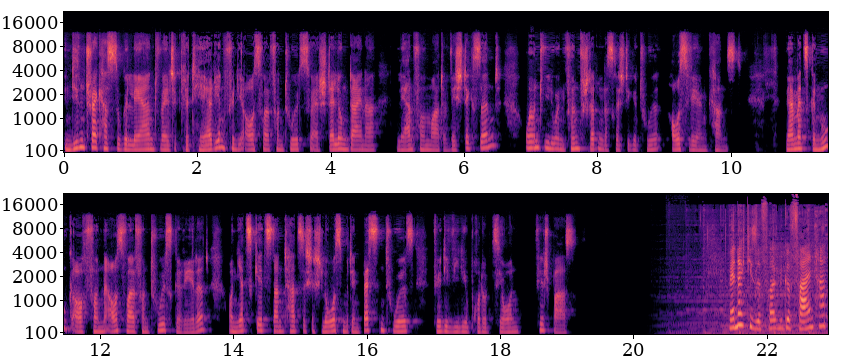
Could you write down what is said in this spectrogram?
In diesem Track hast du gelernt, welche Kriterien für die Auswahl von Tools zur Erstellung deiner Lernformate wichtig sind und wie du in fünf Schritten das richtige Tool auswählen kannst. Wir haben jetzt genug auch von Auswahl von Tools geredet und jetzt geht es dann tatsächlich los mit den besten Tools für die Videoproduktion. Viel Spaß! Wenn euch diese Folge gefallen hat,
